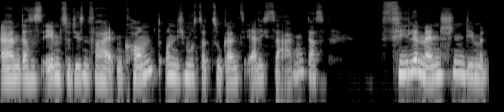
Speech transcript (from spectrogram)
ähm, dass es eben zu diesem Verhalten kommt. Und ich muss dazu ganz ehrlich sagen, dass viele Menschen, die mit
